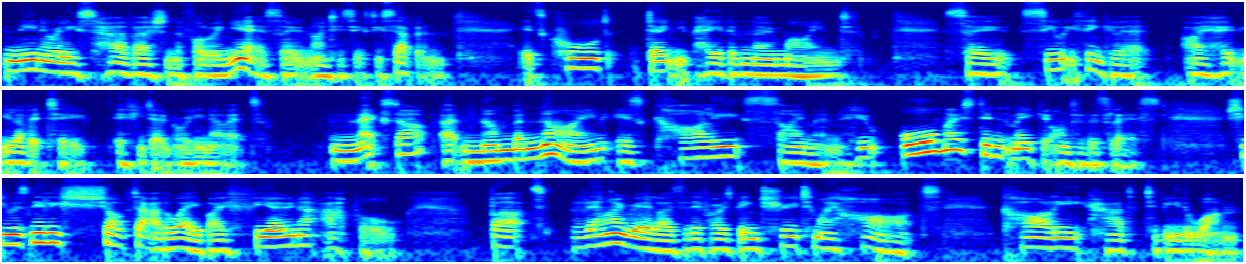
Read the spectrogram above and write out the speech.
Nina released her version the following year, so 1967. It's called Don't You Pay Them No Mind. So see what you think of it. I hope you love it too, if you don't already know it. Next up at number nine is Carly Simon, who almost didn't make it onto this list. She was nearly shoved out of the way by Fiona Apple. But then I realised that if I was being true to my heart, Carly had to be the one.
